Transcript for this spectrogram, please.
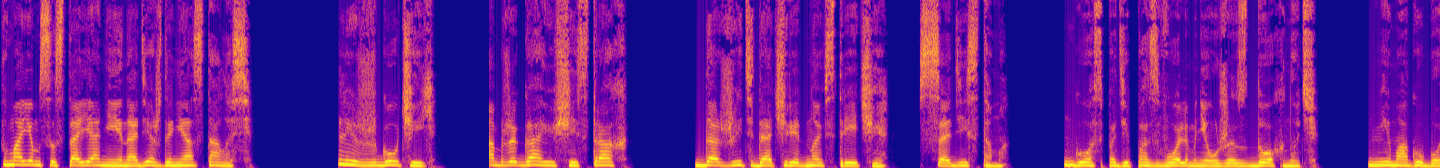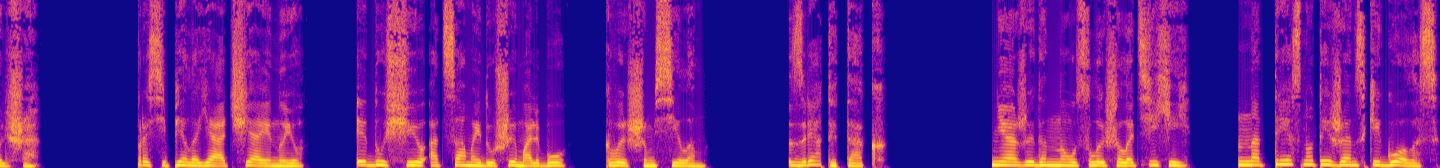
В моем состоянии надежды не осталось. Лишь жгучий, обжигающий страх дожить до очередной встречи с садистом. Господи, позволь мне уже сдохнуть. Не могу больше. Просипела я отчаянную, идущую от самой души мольбу к высшим силам. Зря ты так. Неожиданно услышала тихий, надтреснутый женский голос.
